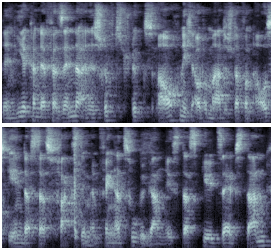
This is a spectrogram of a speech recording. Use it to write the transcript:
Denn hier kann der Versender eines Schriftstücks auch nicht automatisch davon ausgehen, dass das Fax dem Empfänger zugegangen ist. Das gilt selbst dann,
